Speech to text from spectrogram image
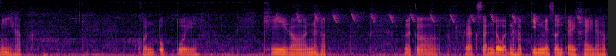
นี่ครับ ขนปุกปุยขี้ร้อนนะครับ แล้วก็รักสันโดษนะครับ กินไม่สนใจใครนะครับ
